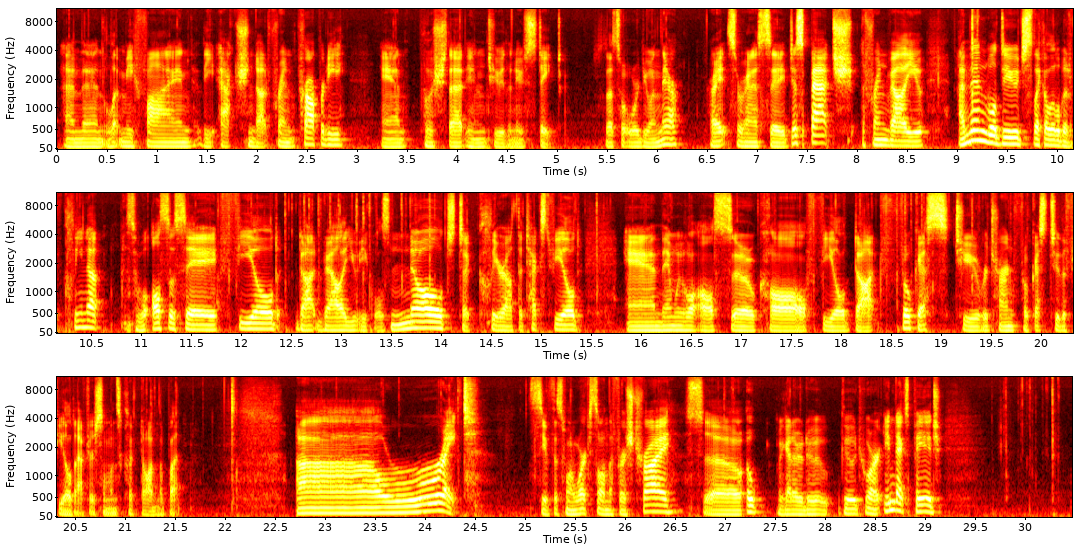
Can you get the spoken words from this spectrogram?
And then let me find the action.friend property and push that into the new state. So that's what we're doing there. Right, so we're going to say dispatch the friend value. And then we'll do just like a little bit of cleanup. So we'll also say field.value equals null, just to clear out the text field. And then we will also call field.focus to return focus to the field after someone's clicked on the button. See if this one works on the first try. So, oh, we got to go to our index page,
